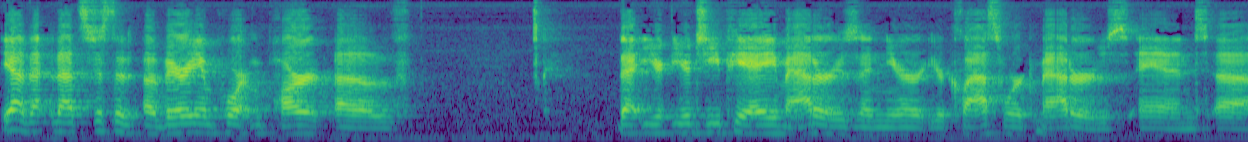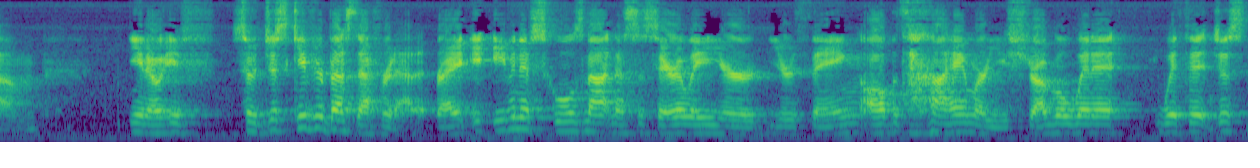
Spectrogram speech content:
yeah, that, that's just a, a very important part of that your your GPA matters and your your classwork matters, and um, you know if so, just give your best effort at it, right? even if school's not necessarily your your thing all the time, or you struggle with it with it, just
